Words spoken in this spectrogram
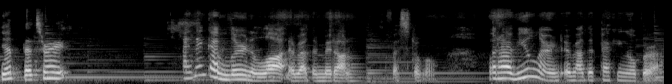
Yep, that's right. I think I've learned a lot about the Mid Autumn Festival. What have you learned about the Peking Opera?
